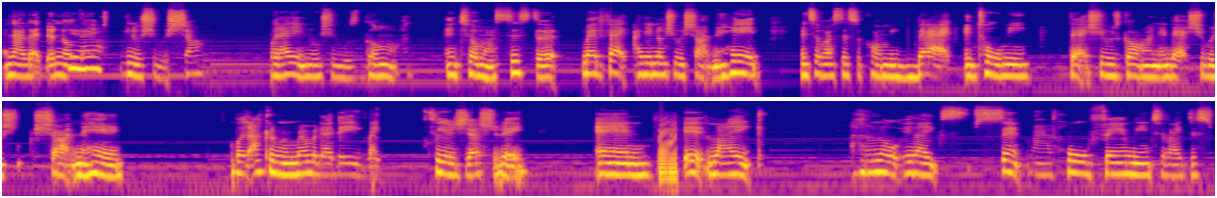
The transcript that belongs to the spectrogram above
and I let them know Yeah. that, you know, she was shot. But I didn't know she was gone until my sister, matter of fact, I didn't know she was shot in the head until my sister called me back and told me that she was gone and that she was sh- shot in the head. But I can remember that day like clear as yesterday. And it like, I don't know, it like sent my whole family into like this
